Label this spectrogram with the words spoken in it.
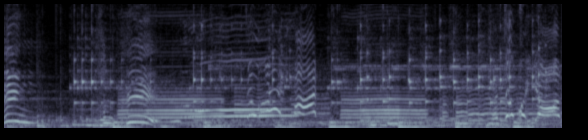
ทิ้งท่านพี่ เจ้าไอ้ปานแล้วเจ้าก็ยอม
